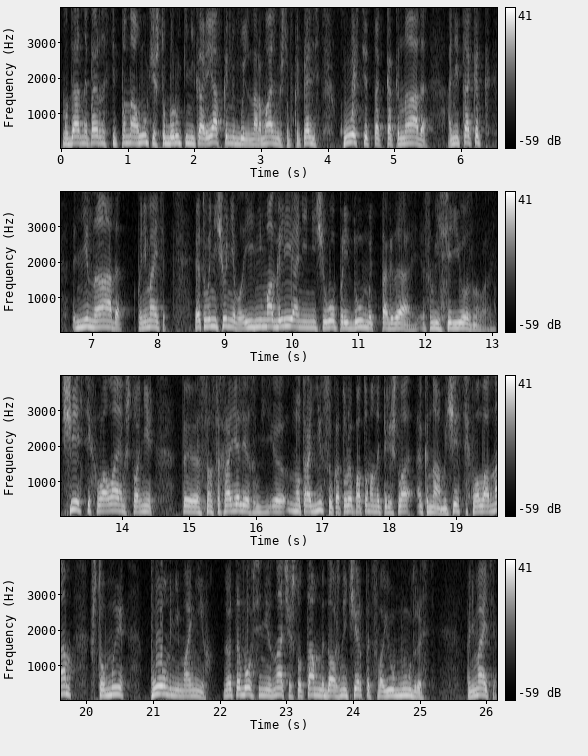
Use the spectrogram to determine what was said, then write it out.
ударные поверхности по науке, чтобы руки не корявками были нормальными, чтобы укреплялись кости так, как надо, а не так, как не надо. Понимаете? Этого ничего не было. И не могли они ничего придумать тогда, серьезного. Честь и хвала им, что они э, сохраняли э, ну, традицию, которая потом она перешла к нам. И честь и хвала нам, что мы помним о них. Но это вовсе не значит, что там мы должны черпать свою мудрость. Понимаете?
